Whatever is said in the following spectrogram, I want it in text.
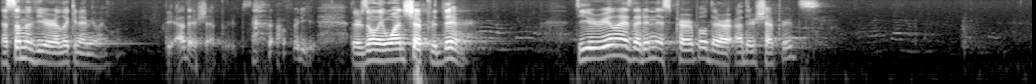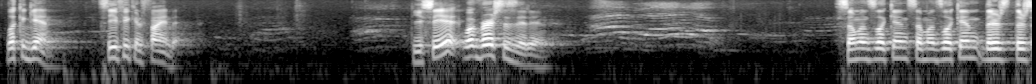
Now, some of you are looking at me like, the other shepherds? you, there's only one shepherd there. Do you realize that in this parable there are other shepherds? Look again. See if you can find it. Do you see it? What verse is it in? Someone's looking, someone's looking. There's, there's,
